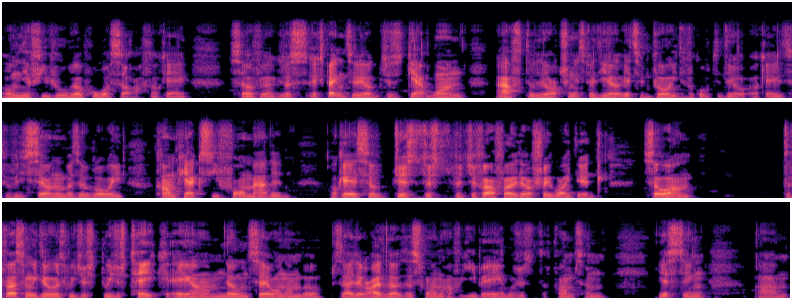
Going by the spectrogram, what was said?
Only a few people will pull this off. Okay, so if you're just expecting to just get one after watching this video, it's very difficult to do. Okay, so the serial numbers are very complexly formatted. Okay, so just just just without further, I'll show you what I did. So um, the first thing we do is we just we just take a um known serial number. So either either this one off eBay or just from some listing. Um,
